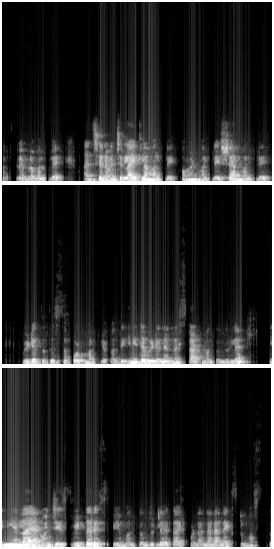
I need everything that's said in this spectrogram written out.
ಸಬ್ಸ್ಕ್ರೈಬ್ಲ ಮಲ್ಪ್ಲೆ. ಅಂಚನೆ ಒಂಜಿ ಲೈಕ್ಲ ಮಲ್ಪ್ಲೆ ಕಾಮೆಂಟ್ ಮಲ್ಪ್ಲೆ ಶೇರ್ ಮಲ್ಪ್ಲೆ. ವಿಡಿಯೋ ತುದು ಸಪೋರ್ಟ್ ಮಲ್ಪ್ಲೆ ಪಂದ್ ಇನ್ನಿತ ನಾನು ಸ್ಟಾರ್ಟ್ ಮಲ್ತೊಂದುಲ್ಲೆ ಇನ್ನೆಲ್ಲ ಏನು ಒಂಜಿ ಸ್ವೀಟ್ ರೆಸಿಪಿ ಮಲ್ತಂದ್ರೆ ದಾಯ್ಕೊಂಡ ನಾನು ನೆಕ್ಸ್ಟ್ ಮಸ್ತ್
